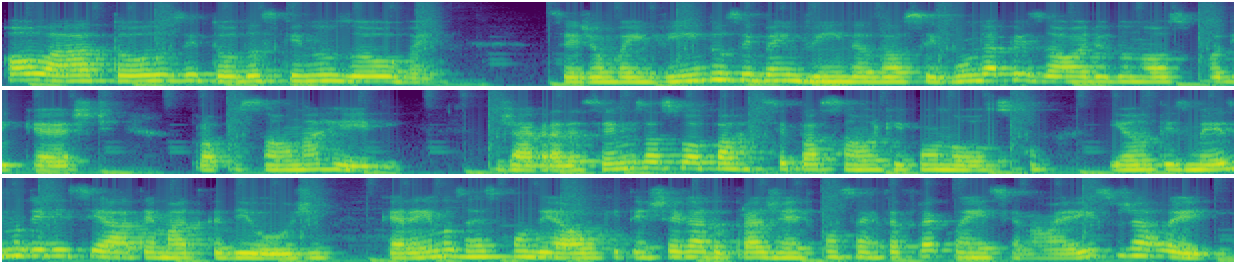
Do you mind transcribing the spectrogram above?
Olá a todos e todas que nos ouvem. Sejam bem-vindos e bem-vindas ao segundo episódio do nosso podcast Propulsão na Rede. Já agradecemos a sua participação aqui conosco e antes mesmo de iniciar a temática de hoje, queremos responder algo que tem chegado para a gente com certa frequência, não é isso, Jarleide?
